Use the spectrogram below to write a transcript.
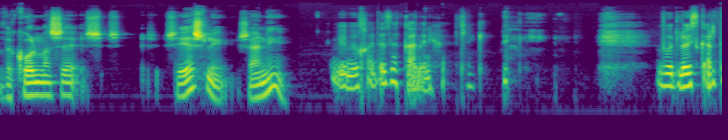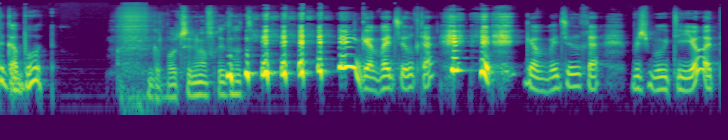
וכל מה ש, ש, ש, שיש לי, שאני. במיוחד הזקן, אני חייבת להגיד. ועוד לא הזכרת גבות. גבות שלי מפחידות. גבות שלך, גבות שלך משמעותיות,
